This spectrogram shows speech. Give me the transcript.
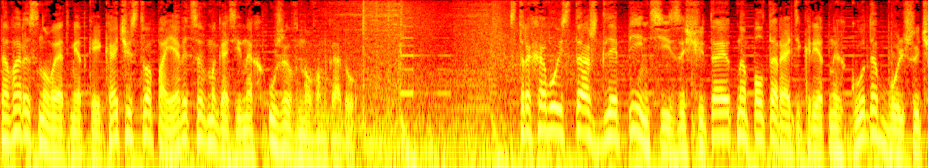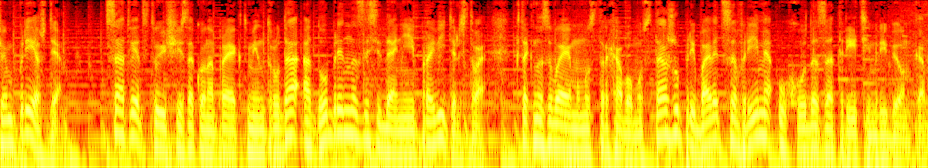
Товары с новой отметкой качества появятся в магазинах уже в новом году. Страховой стаж для пенсии засчитают на полтора декретных года больше, чем прежде. Соответствующий законопроект Минтруда одобрен на заседании правительства. К так называемому страховому стажу прибавится время ухода за третьим ребенком.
